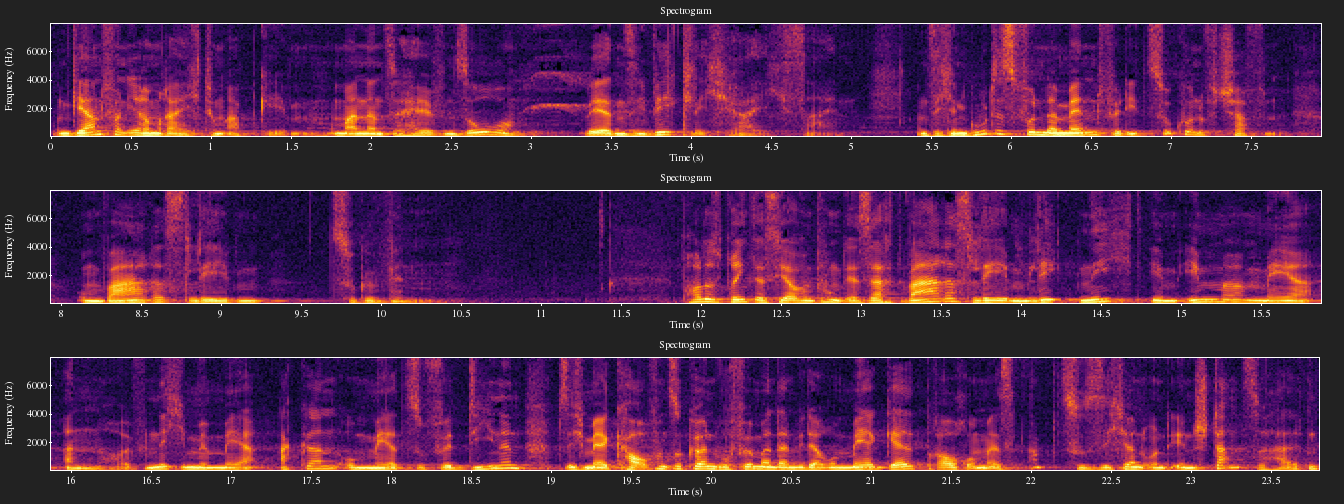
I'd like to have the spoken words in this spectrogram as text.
und gern von ihrem Reichtum abgeben, um anderen zu helfen. So werden sie wirklich reich sein und sich ein gutes Fundament für die Zukunft schaffen, um wahres Leben zu gewinnen. Paulus bringt das hier auf den Punkt. Er sagt, wahres Leben liegt nicht im immer mehr Anhäufen, nicht im immer mehr Ackern, um mehr zu verdienen, um sich mehr kaufen zu können, wofür man dann wiederum mehr Geld braucht, um es abzusichern und instand zu halten,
